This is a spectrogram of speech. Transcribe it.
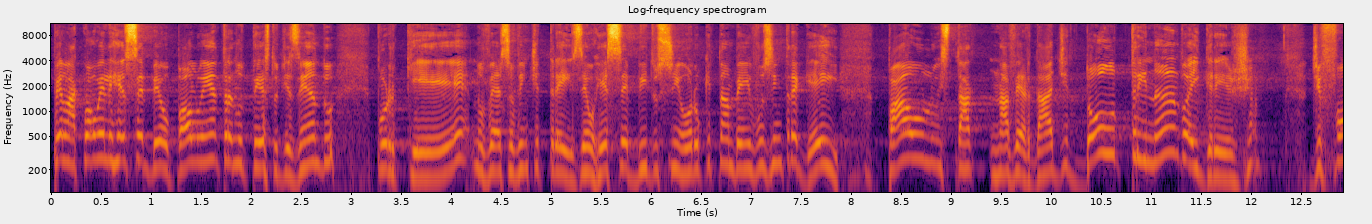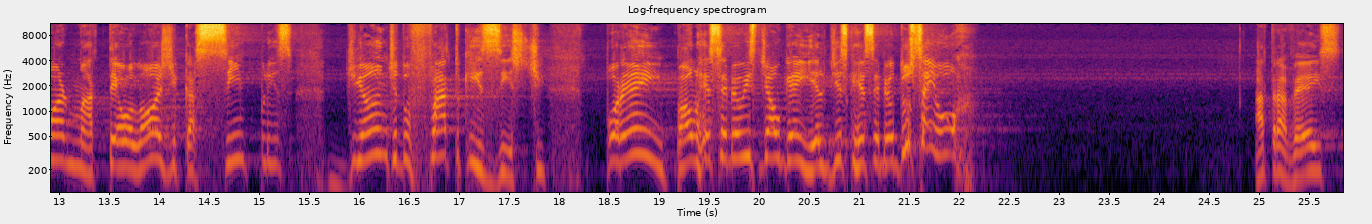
pela qual ele recebeu. Paulo entra no texto dizendo, porque, no verso 23, eu recebi do Senhor o que também vos entreguei. Paulo está, na verdade, doutrinando a igreja de forma teológica simples, diante do fato que existe Porém, Paulo recebeu isso de alguém, e ele diz que recebeu do Senhor, através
